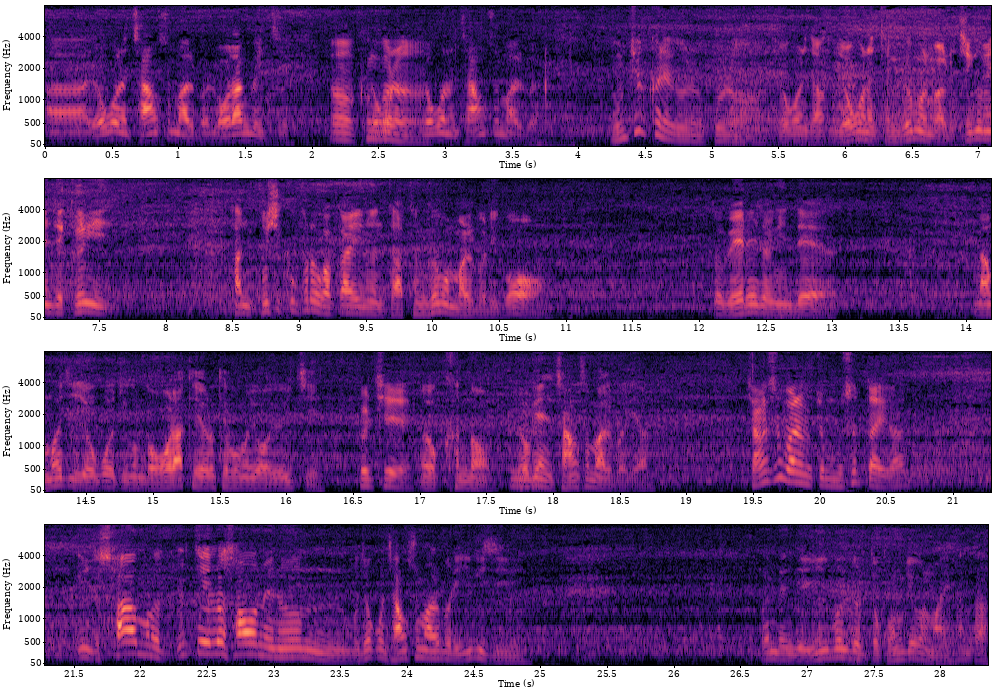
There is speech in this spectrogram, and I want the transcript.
아, 요거는 장수 말벌, 노란 거 있지. 어, 큰 요거는, 거는. 요거는 장수 말벌. 엄청 크네, 그거는. 그거는. 요거는 장수, 요거는 등금을 말벌. 지금 이제 거의 한 99% 가까이는 다 등금은 말벌이고, 또 외래종인데, 나머지 요거 지금 노랗게 이렇게 보면 요, 요 있지. 그렇지. 요큰 놈. 음. 요게 장수 말벌이야. 장수 바르면 좀 무섭다. 이게 이제 싸우면, 1대1로 싸우면은 무조건 장수 말벌이 이기지. 근데 이제 일벌들도 공격을 많이 한다.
